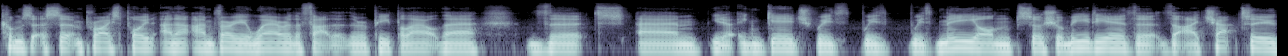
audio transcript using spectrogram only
comes at a certain price point. And I, am very aware of the fact that there are people out there that um, you know engage with with with me on social media that that I chat to,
